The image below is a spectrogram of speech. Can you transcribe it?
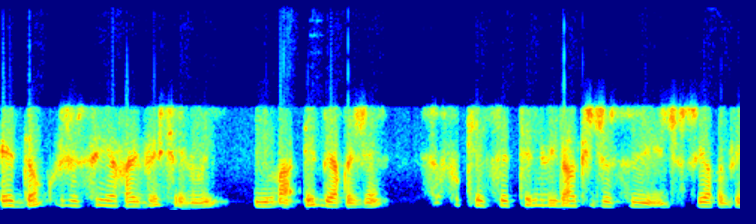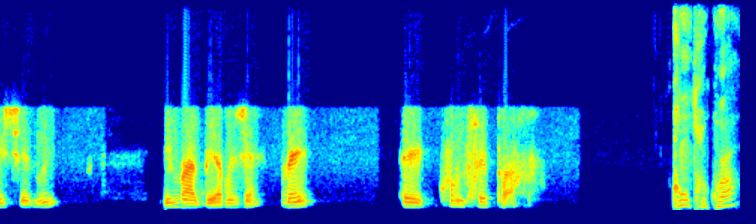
Et donc, je suis arrivée chez lui, il m'a hébergée. Sauf que cette nuit-là que je suis, je suis arrivée chez lui, il m'a hébergée, mais et contre-part. Contre quoi?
